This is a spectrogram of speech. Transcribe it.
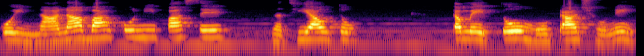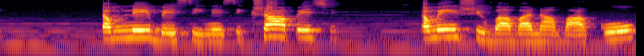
કોઈ નાના બાળકોની પાસે નથી આવતો. તમે તો મોટા છો ને. તમને બેસીને શિક્ષા આપે છે. તમે શિવ બાબાના બાળકો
